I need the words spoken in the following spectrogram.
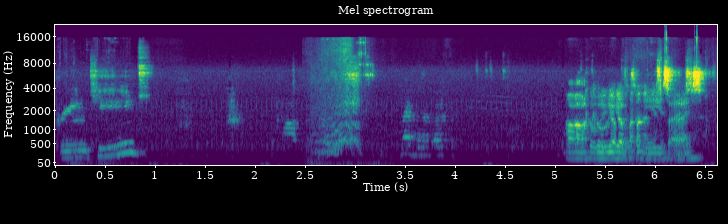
Green key. Oh, cool. We got plenty of space.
